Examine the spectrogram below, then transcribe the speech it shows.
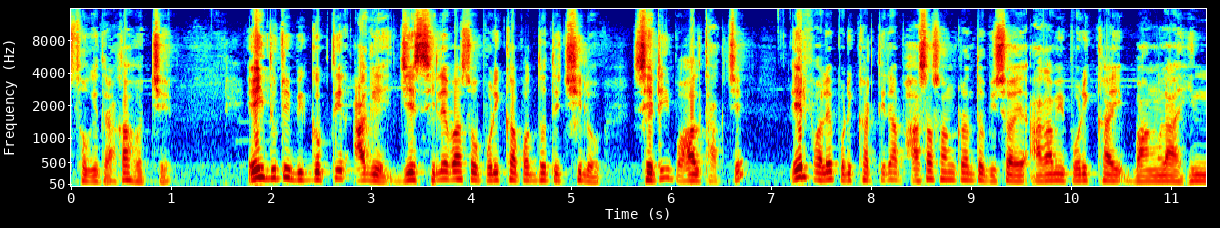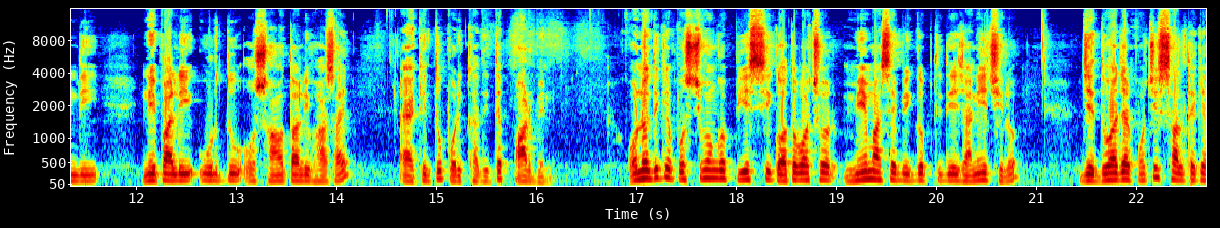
স্থগিত রাখা হচ্ছে। এই দুটি বিজ্ঞপ্তির আগে যে সিলেবাস ও পরীক্ষা পদ্ধতি ছিল সেটি বহাল থাকছে। এর ফলে পরীক্ষার্থীরা ভাষা সংক্রান্ত বিষয়ে আগামী পরীক্ষায় বাংলা, হিন্দি, নেপালি, উর্দু ও সাঁওতালি ভাষায় কিন্তু পরীক্ষা দিতে পারবেন। অন্যদিকে পশ্চিমবঙ্গ পিএসসি গত বছর মে মাসে বিজ্ঞপ্তি দিয়ে জানিয়েছিল যে দু হাজার পঁচিশ সাল থেকে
